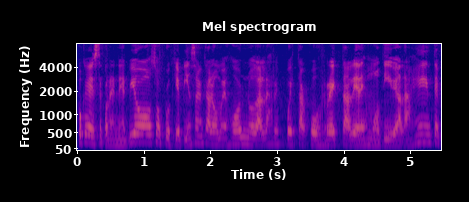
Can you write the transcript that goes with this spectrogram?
porque se ponen nerviosos, porque piensan que a lo mejor no dar la respuesta correcta le desmotive a la gente.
